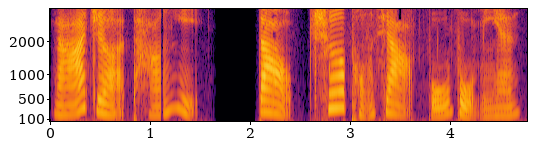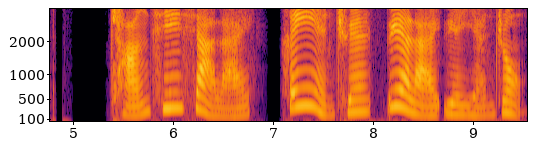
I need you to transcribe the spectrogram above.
拿着躺椅到车棚下补补眠。长期下来，黑眼圈越来越严重，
